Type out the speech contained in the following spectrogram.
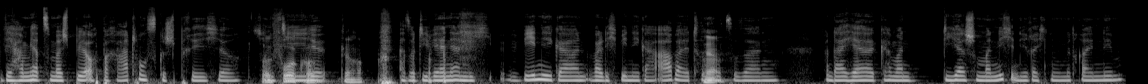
wir haben ja zum Beispiel auch Beratungsgespräche. Soll vorkommen, die, genau. Also die werden ja nicht weniger, weil ich weniger arbeite ja. sozusagen. Von daher kann man die ja schon mal nicht in die Rechnung mit reinnehmen.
